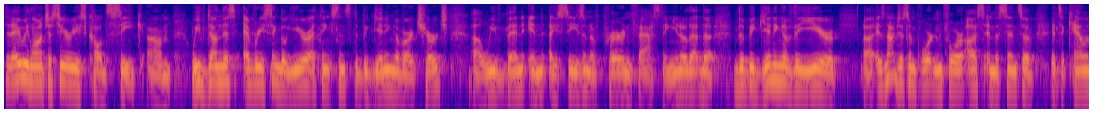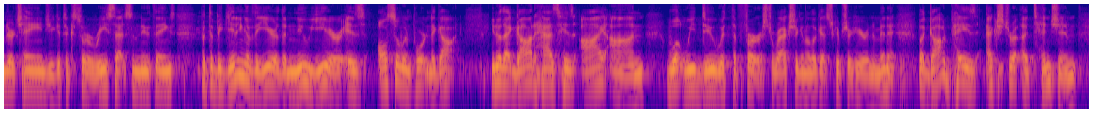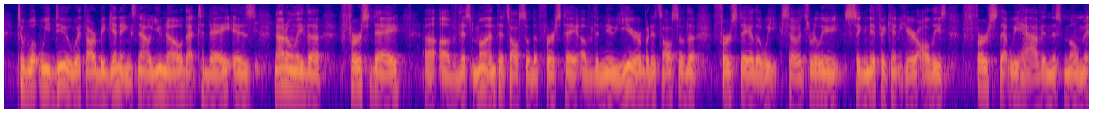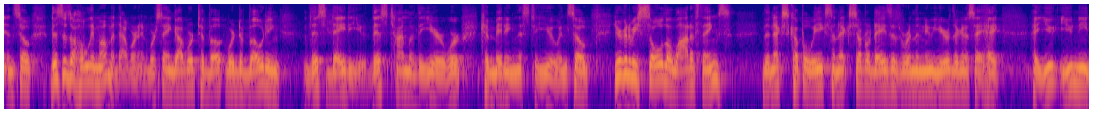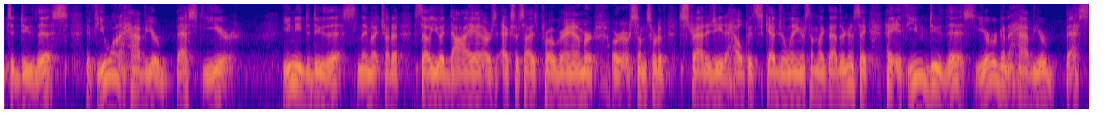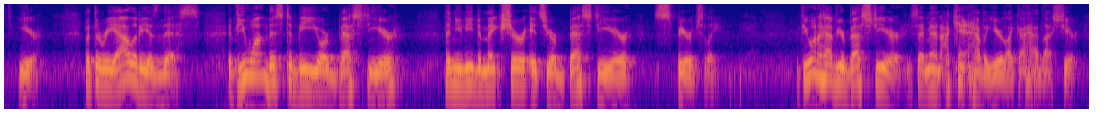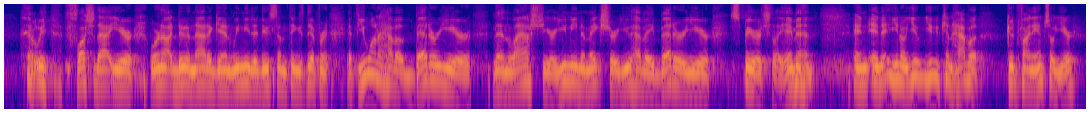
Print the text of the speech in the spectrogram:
Today, we launch a series called Seek. Um, we've done this every single year, I think, since the beginning of our church. Uh, we've been in a season of prayer and fasting. You know, that the, the beginning of the year uh, is not just important for us in the sense of it's a calendar change, you get to sort of reset some new things, but the beginning of the year, the new year, is also important to God you know that God has his eye on what we do with the first. We're actually going to look at scripture here in a minute. But God pays extra attention to what we do with our beginnings. Now, you know that today is not only the first day uh, of this month, it's also the first day of the new year, but it's also the first day of the week. So it's really significant here, all these firsts that we have in this moment. And so this is a holy moment that we're in. We're saying, God, we're, to we're devoting this day to you, this time of the year. We're committing this to you. And so you're going to be sold a lot of things the next couple weeks, the next several days as we're in the new year. They're going to say, hey, hey, you, you need to do this. If you want to have your best year, you need to do this. And they might try to sell you a diet or exercise program or, or, or, some sort of strategy to help with scheduling or something like that. They're going to say, hey, if you do this, you're going to have your best year. But the reality is this if you want this to be your best year, then you need to make sure it's your best year spiritually. If you want to have your best year, you say, man, I can't have a year like I had last year. we flushed that year. We're not doing that again. We need to do some things different. If you want to have a better year than last year, you need to make sure you have a better year spiritually. Amen. And and you know, you you can have a good financial year.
